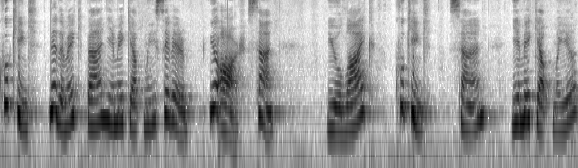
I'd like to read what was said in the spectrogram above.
cooking. Ne demek? Ben yemek yapmayı severim. You are, sen. You like cooking. Sen yemek yapmayı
